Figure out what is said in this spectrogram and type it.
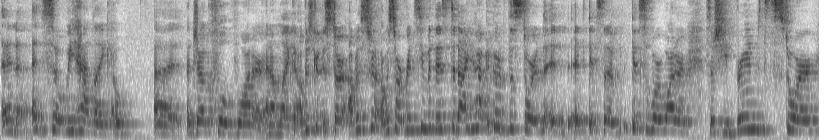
And and so we had like a a, jug full of water, and I'm like, I'm just gonna start. I'm just gonna, start rinsing with this. Did I? Have to go to the store and, and, and get some get some more water. So she ran to the store,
